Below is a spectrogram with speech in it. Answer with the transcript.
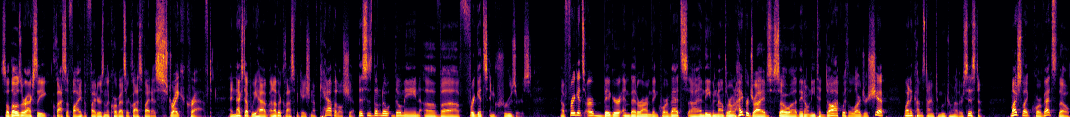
so those are actually classified, the fighters and the corvettes are classified as strike craft. And next up, we have another classification of capital ship. This is the do- domain of uh, frigates and cruisers. Now, frigates are bigger and better armed than corvettes, uh, and they even mount their own hyperdrives, so uh, they don't need to dock with a larger ship when it comes time to move to another system. Much like corvettes, though,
